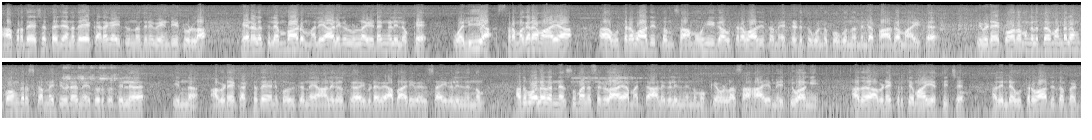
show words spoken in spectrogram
ആ പ്രദേശത്തെ ജനതയെ കരകയറ്റുന്നതിന് വേണ്ടിയിട്ടുള്ള കേരളത്തിലെമ്പാടും മലയാളികളുള്ള ഇടങ്ങളിലൊക്കെ വലിയ ശ്രമകരമായ ഉത്തരവാദിത്വം സാമൂഹിക ഉത്തരവാദിത്വം ഏറ്റെടുത്തുകൊണ്ട് പോകുന്നതിന്റെ ഭാഗമായിട്ട് ഇവിടെ കോതമംഗലത്ത് മണ്ഡലം കോൺഗ്രസ് കമ്മിറ്റിയുടെ നേതൃത്വത്തിൽ ഇന്ന് അവിടെ കഷ്ടത അനുഭവിക്കുന്ന ആളുകൾക്ക് ഇവിടെ വ്യാപാരി വ്യവസായികളിൽ നിന്നും അതുപോലെ തന്നെ സുമനസ്സുകളായ മറ്റാളുകളിൽ നിന്നുമൊക്കെയുള്ള സഹായം ഏറ്റുവാങ്ങി അത് അവിടെ കൃത്യമായി എത്തിച്ച് അതിന്റെ ഉത്തരവാദിത്തപ്പെട്ട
